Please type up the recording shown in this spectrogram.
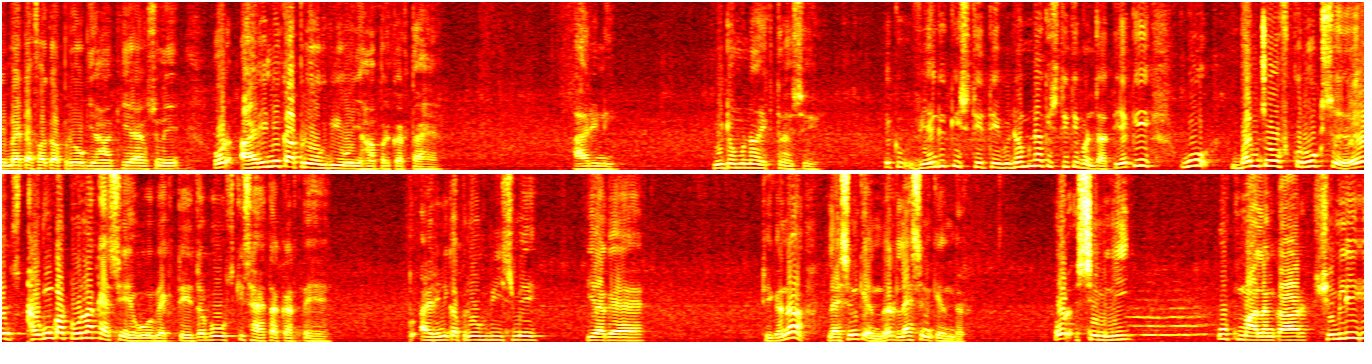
ये मेटाफा का प्रयोग यहाँ किया है उसने। और आयरनी का प्रयोग भी वो यहाँ पर करता है। आयरनी विडम्बना एक तरह से, एक व्यंग की स्थिति विडम्बना की स्थिति बन जाती है कि वो बंच ऑफ़ क्रूक्स ठगों का टोला कैसे है वो व्यक्ति जब वो उसकी सहायता करते हैं। तो आयरनी का प्रयोग भी इसमें किया गया है। ठीक है ना? लेसन के अंदर लेसन के अंदर। और शिमली उपमालंकार शिमली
